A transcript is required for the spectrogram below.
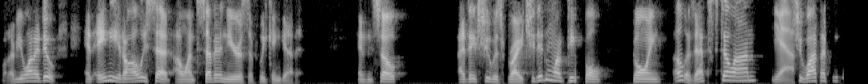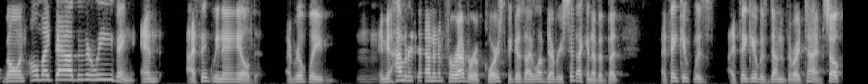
whatever you want to do." And Amy had always said, "I want seven years if we can get it." And so, I think she was right. She didn't want people going, "Oh, is that still on?" Yeah. She wanted people going, "Oh my God, they're leaving," and I think we nailed it. I really, Mhm. I mean, I would have done it forever, of course, because I loved every second of it. But I think it was, I think it was done at the right time. So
